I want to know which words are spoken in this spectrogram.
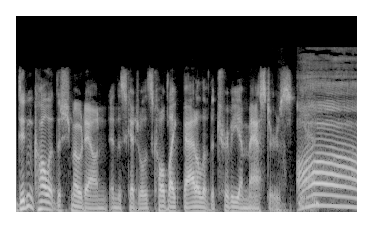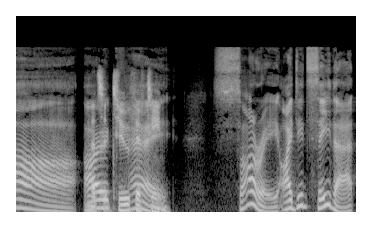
didn't call it the Schmodown in the schedule. It's called like Battle of the Trivia Masters. Ah, And that's at 2:15. Sorry, I did see that,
